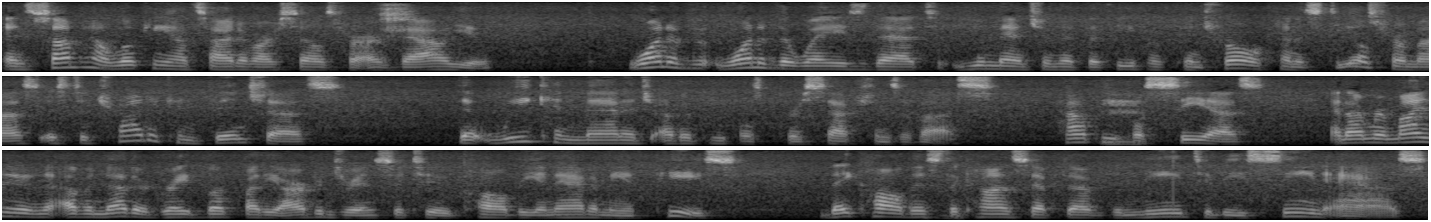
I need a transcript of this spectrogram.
and somehow looking outside of ourselves for our value. One of one of the ways that you mentioned that the thief of control kind of steals from us is to try to convince us that we can manage other people's perceptions of us, how people mm. see us. And I'm reminded of another great book by the Arbinger Institute called The Anatomy of Peace. They call this the concept of the need to be seen as.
